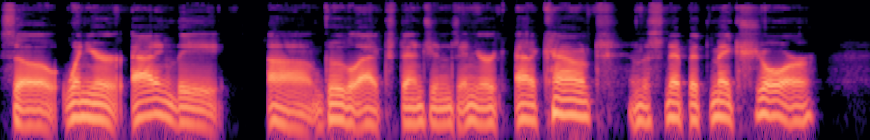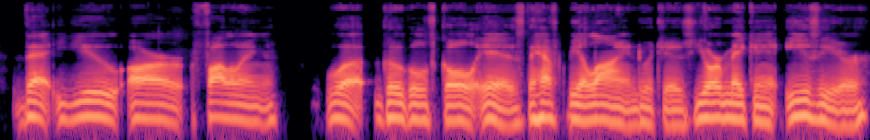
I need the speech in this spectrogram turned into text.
So when you're adding the um, Google ad extensions in your ad account and the snippets, make sure that you are following what Google's goal is. They have to be aligned, which is you're making it easier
